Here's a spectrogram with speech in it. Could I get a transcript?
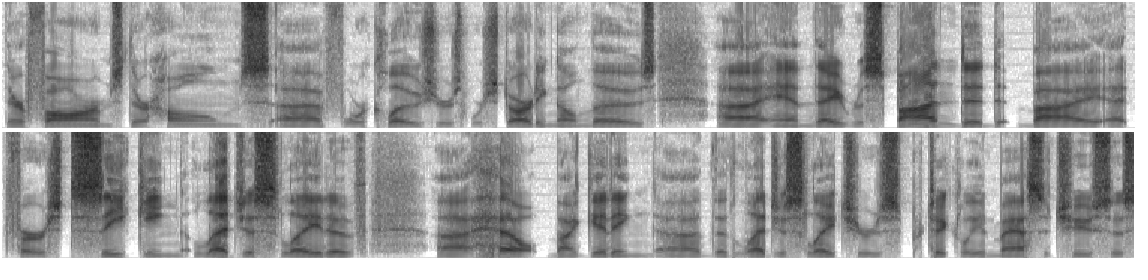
Their farms, their homes, uh, foreclosures were starting on those, uh, and they responded by at first seeking legislative uh, help by getting uh, the legislatures, particularly in Massachusetts,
